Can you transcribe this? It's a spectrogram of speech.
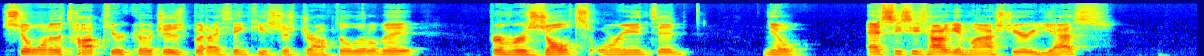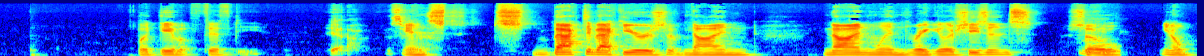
still one of the top tier coaches, but I think he's just dropped a little bit from results oriented. You know, SEC title game last year, yes, but gave up 50 that's fair. and back to back years of nine nine win regular seasons. So you know,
